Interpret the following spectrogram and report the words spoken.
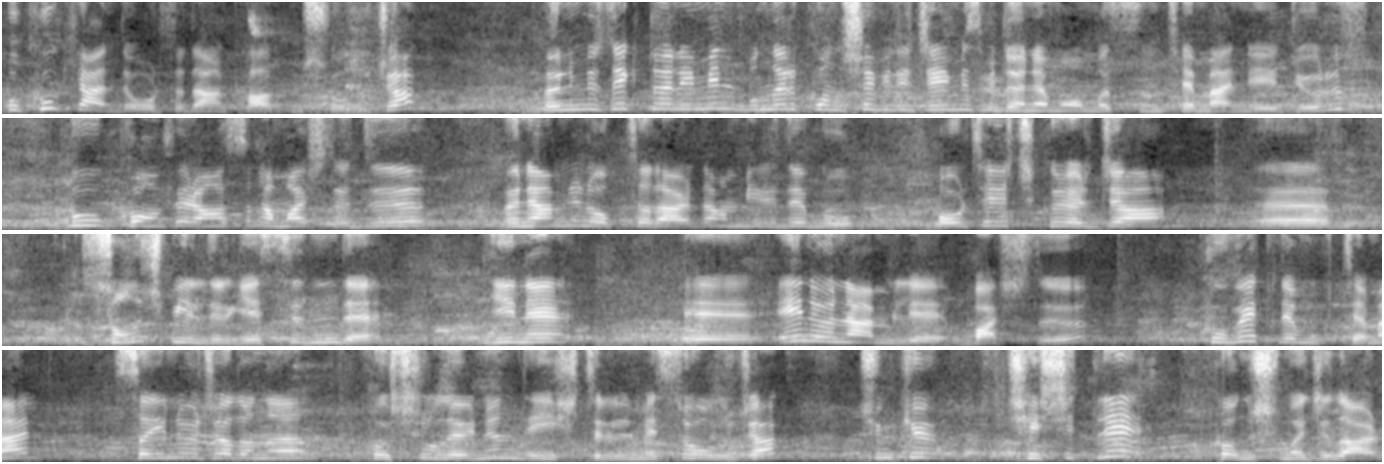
hukuken de ortadan kalkmış olacak. Önümüzdeki dönemin bunları konuşabileceğimiz bir dönem olmasını temenni ediyoruz. Bu konferansın amaçladığı önemli noktalardan biri de bu. Ortaya çıkaracağı e, sonuç bildirgesinde yine e, en önemli başlığı kuvvetle muhtemel Sayın Öcalan'a koşullarının değiştirilmesi olacak. Çünkü çeşitli konuşmacılar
